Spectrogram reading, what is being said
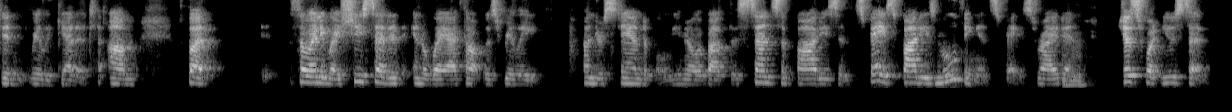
didn't really get it. Um, but so anyway, she said it in a way I thought was really understandable. You know, about the sense of bodies in space, bodies moving in space, right? Mm-hmm. And just what you said,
